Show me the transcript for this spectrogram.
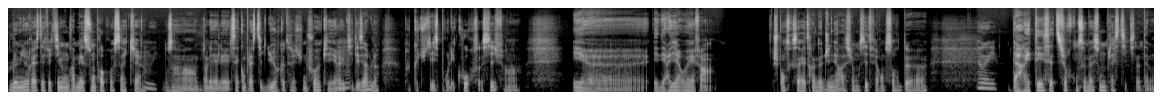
Le mieux reste effectivement de ramener son propre sac euh, Oui. dans, un, dans les, les sacs en plastique dur que tu achètes une fois, qui est Mhm. utilisable, truc que tu utilises pour les courses aussi. Et, euh, et derrière, ouais, enfin, je pense que ça va être à notre génération aussi de faire en sorte de- Oui. d'arrêter cette surconsommation de plastique, notamment.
